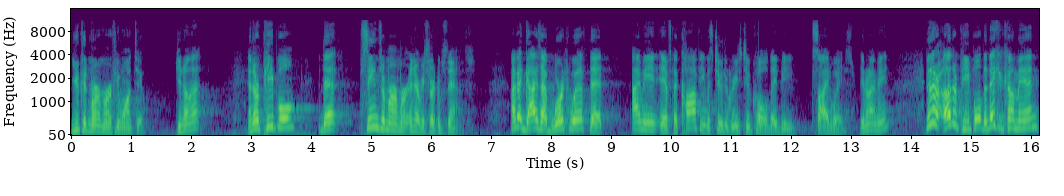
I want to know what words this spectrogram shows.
you could murmur if you want to. Do you know that? And there are people that seem to murmur in every circumstance. I've had guys I've worked with that I mean, if the coffee was two degrees too cold, they'd be sideways. You know what I mean? Then there are other people that they could come in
